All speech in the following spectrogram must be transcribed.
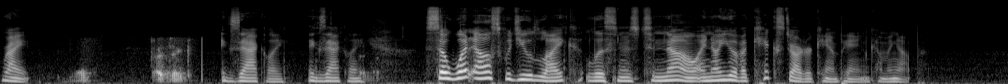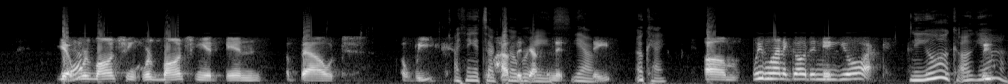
right. I think. Exactly. Exactly. So, what else would you like listeners to know? I know you have a Kickstarter campaign coming up. Yeah, Yeah. we're launching we're launching it in about a week. I think it's We'll have the October definite 8th. Yeah. date. Okay. Um, We want to go to New York. New York. Oh, yeah.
